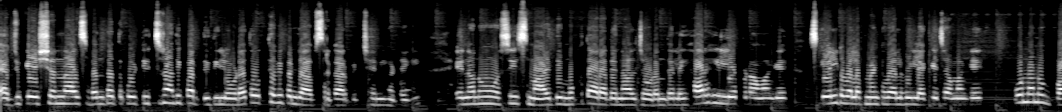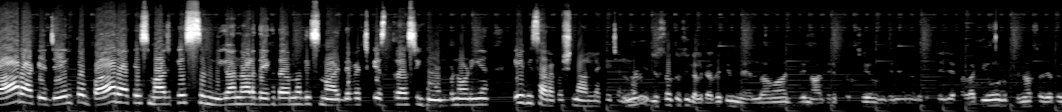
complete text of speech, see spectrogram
ਐਜੂਕੇਸ਼ਨ ਨਾਲ ਸੰਬੰਧਿਤ ਕੋਈ ਟੀਚਰਾਂ ਦੀ ਭਰਤੀ ਦੀ ਲੋੜ ਹੈ, ਤਾਂ ਉੱਥੇ ਵੀ ਪੰਜਾਬ ਸਰਕਾਰ ਪਿੱਛੇ ਨਹੀਂ ਹਟੇਗੀ। ਇਹਨਾਂ ਨੂੰ ਅਸੀਂ ਸਮਾਜ ਦੀ ਮੁੱਖ ਧਾਰਾ ਦੇ ਨਾਲ ਜੋੜਨ ਦੇ ਲਈ ਹਰ ਹੀਲੇ ਅਪਣਾਵਾਂਗੇ ਸਕਿੱਲ ਡਿਵੈਲਪਮੈਂਟ ਵੱਲ ਵੀ ਲੈ ਕੇ ਜਾਵਾਂਗੇ। ਉਹਨਾਂ ਨੂੰ ਬਾਹਰ ਆ ਕੇ, ਜੇਲ੍ਹ ਤੋਂ ਬਾਹਰ ਆ ਕੇ ਸਮਾਜ ਕਿਸ ਨਿਗਾਹ ਨਾਲ ਦੇਖਦਾ, ਉਹਨਾਂ ਦੀ ਸਮਾਜ ਦੇ ਵਿੱਚ ਕਿਸ ਤਰ੍ਹਾਂ ਅਸੀਂ ਹੋਂਦ ਬਣਾਉਣੀ ਹੈ, ਇਹ ਵੀ ਸਾਰਾ ਕੁਝ ਨਾਲ ਲੈ ਕੇ ਚੱਲਾਂਗੇ ਜਿਸ ਤਰ੍ਹਾਂ ਤੁਸੀਂ ਗੱਲ ਕਰਦੇ ਕਿ ਮਹਿਲਾਵਾਂ ਦੇ ਨਾਲ ਜਿਹੜੇ ਬੱਚੇ ਹੁੰਦੇ ਨੇ, ਉਹਨਾਂ ਦੇ ਬੱਚੇ ਜੇ, ਹਾਲਾਂਕਿ ਉਹ ਬਿਨਾਂ ਸਜ਼ਾ ਤੋਂ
